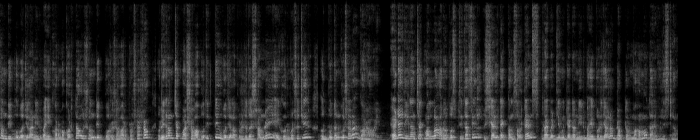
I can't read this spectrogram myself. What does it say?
সন্দ্বীপ উপজেলা নির্বাহী কর্মকর্তা ও সন্দ্বীপ পৌরসভার প্রশাসক রিগান চাকমার সভাপতিত্বে উপজেলা পরিষদের সামনে এই কর্মসূচির উদ্বোধন ঘোষণা করা হয়। এডাই রিগান চাকমাল্য আরও উপস্থিত আছেন শেলটেক কনসালটেন্টস প্রাইভেট লিমিটেডের নির্বাহী পরিচালক ডক্টর মোহাম্মদ আরিফুল ইসলাম।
